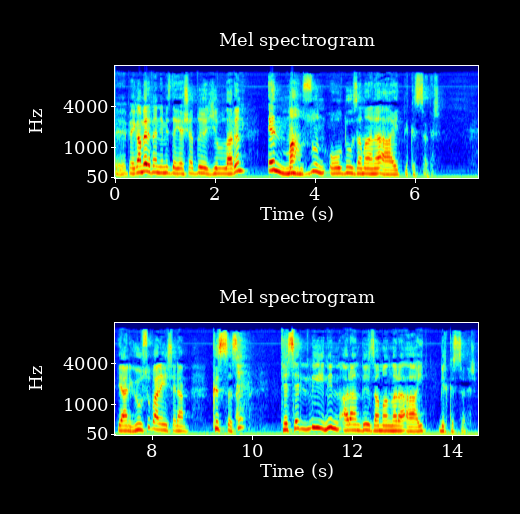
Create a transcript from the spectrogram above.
e, Peygamber Efendimiz de yaşadığı yılların en mahzun olduğu zamana ait bir kıssadır. Yani Yusuf Aleyhisselam kıssası tesellinin arandığı zamanlara ait bir kıssadır.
